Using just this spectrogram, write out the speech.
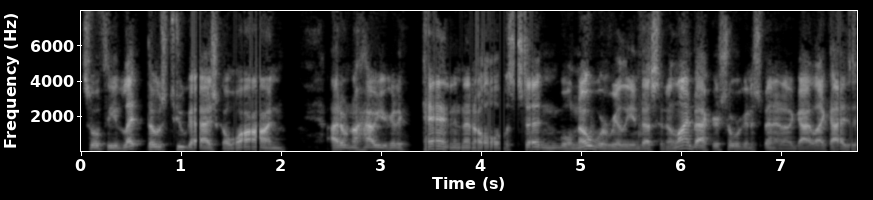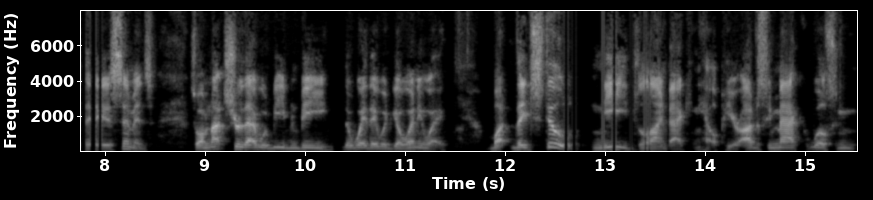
So if they let those two guys go on, I don't know how you're going to 10, and then all of a sudden we'll know we're really invested in linebackers, so we're going to spend it on a guy like Isaiah Simmons. So I'm not sure that would even be the way they would go anyway. But they still need linebacking help here. Obviously, Mack Wilson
